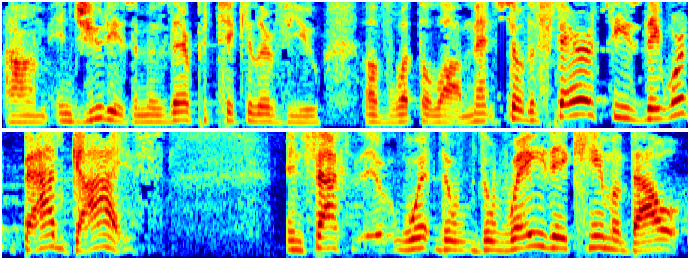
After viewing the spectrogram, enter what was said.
Um, in Judaism, it was their particular view of what the law meant. So the Pharisees, they weren't bad guys. In fact, the, the way they came about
